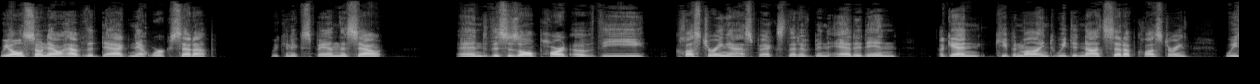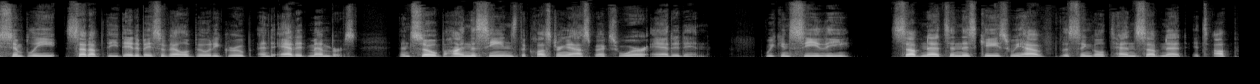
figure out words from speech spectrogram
We also now have the DAG network set up. We can expand this out. And this is all part of the clustering aspects that have been added in. Again, keep in mind, we did not set up clustering we simply set up the database availability group and added members. And so behind the scenes, the clustering aspects were added in. We can see the subnets. In this case, we have the single 10 subnet. It's up.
